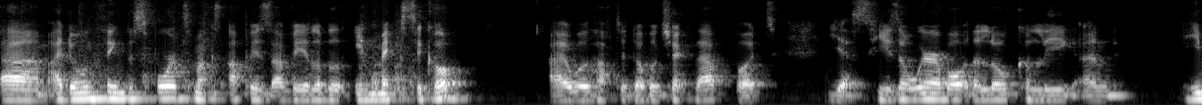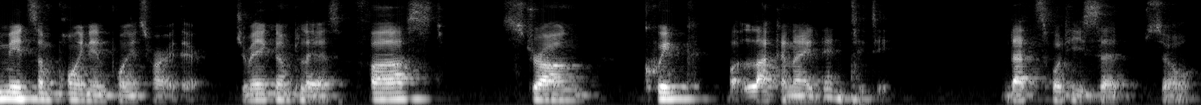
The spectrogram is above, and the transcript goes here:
Um, I don't think the Sportsmax app is available in Mexico. I will have to double check that. But yes, he's aware about the local league and he made some point in points right there. Jamaican players, fast, strong, quick, but lack an identity. That's what he said. So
